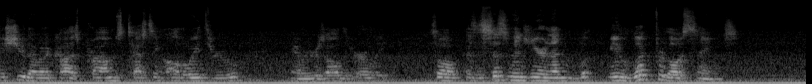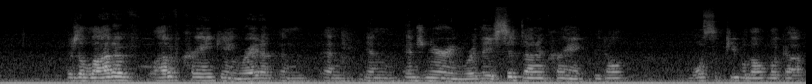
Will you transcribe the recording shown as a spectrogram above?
issue that would have caused problems testing all the way through, and we resolved it early. So as a system engineer, then look, you look for those things. There's a lot of a lot of cranking, right, and and in engineering where they sit down and crank. They don't. Most of the people don't look up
